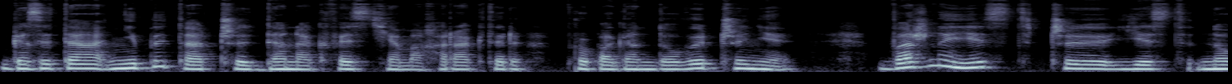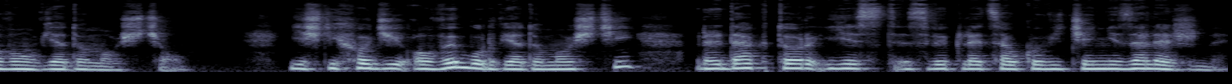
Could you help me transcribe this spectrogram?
Gazeta nie pyta, czy dana kwestia ma charakter propagandowy, czy nie. Ważne jest, czy jest nową wiadomością. Jeśli chodzi o wybór wiadomości, redaktor jest zwykle całkowicie niezależny.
